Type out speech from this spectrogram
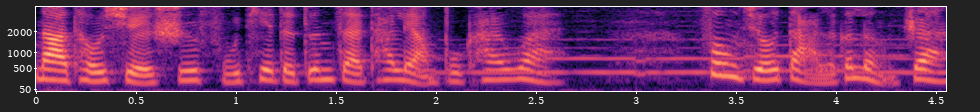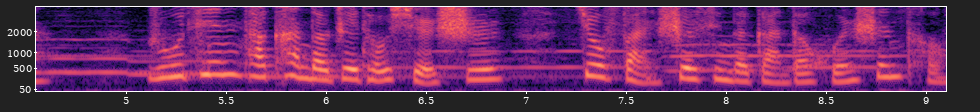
那头雪狮服帖地蹲在他两步开外，凤九打了个冷战。如今他看到这头雪狮，就反射性的感到浑身疼。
